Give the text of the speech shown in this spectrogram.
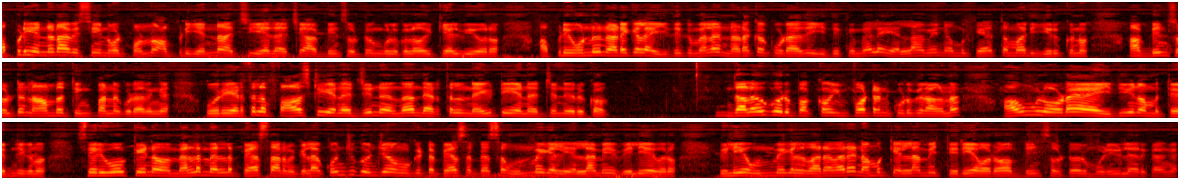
அப்படி என்னடா விஷயம் நோட் பண்ணணும்? அப்படி என்ன ஆச்சு ஏதாச்சு அப்படின்னு சொல்லிட்டு உங்களுக்குள்ள ஒரு கேள்வி வரும். அப்படி ஒன்றும் நடக்கலை இதுக்கு மேலே நடக்கக்கூடாது இதுக்கு மேலே எல்லாமே நமக்கு ஏற்ற மாதிரி இருக்கணும் அப்படின்னு சொல்லிட்டு நாமளும் திங்க் பண்ணக்கூடாதுங்க. ஒரு இடத்துல பாசிட்டிவ் எனர்ஜின்னு இருந்தால் அந்த இடத்துல நெகட்டிவ் எனர்ஜின்னு இருக்கும். இந்த அளவுக்கு ஒரு பக்கம் இம்பார்ட்டன்ட் கொடுக்குறாங்கன்னா அவங்களோட இதையும் நம்ம தெரிஞ்சுக்கணும். சரி ஓகே நம்ம மெல்ல மெல்ல பேச ஆரம்பிக்கலாம். கொஞ்சம் கொஞ்சம் அவங்ககிட்ட பேச பேச உண்மைகள் எல்லாமே வெளியே வரும். வெளியே உண்மைகள் வர வர நமக்கு எல்லாமே தெரிய வரும் அப்படின்னு சொல்லிட்டு ஒரு முடிவில் இருக்காங்க.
